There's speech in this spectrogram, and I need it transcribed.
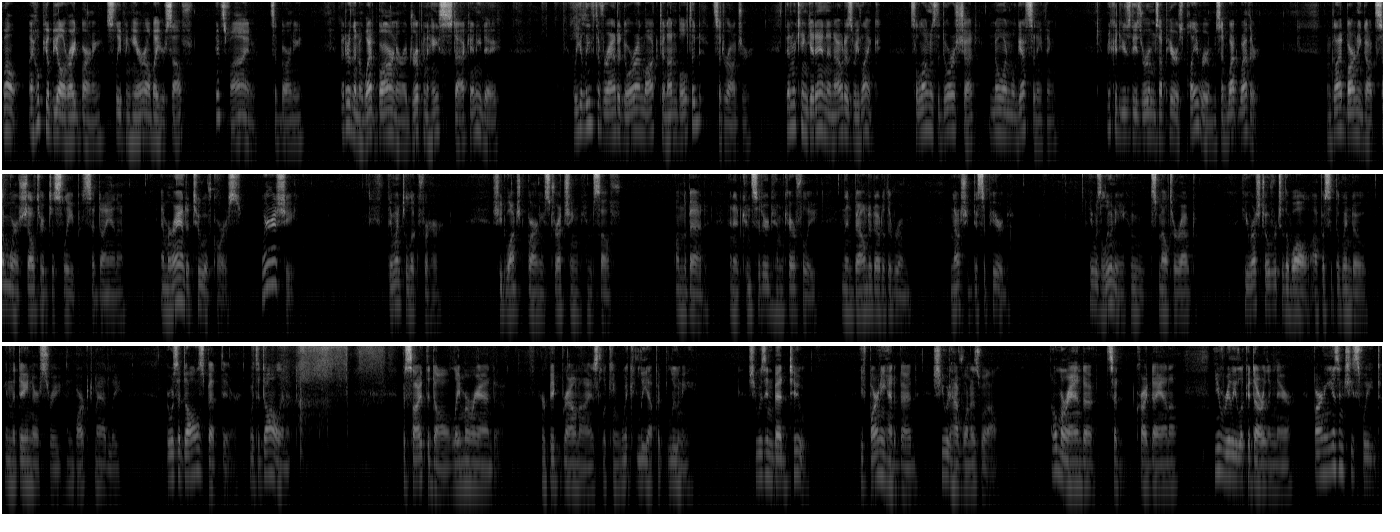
Well, I hope you'll be all right, Barney, sleeping here all by yourself. It's fine, said Barney. Better than a wet barn or a dripping haystack any day. Will you leave the veranda door unlocked and unbolted? said Roger. Then we can get in and out as we like. So long as the door is shut, no one will guess anything. We could use these rooms up here as playrooms in wet weather. I'm glad Barney got somewhere sheltered to sleep, said Diana. And Miranda, too, of course. Where is she? They went to look for her. She'd watched Barney stretching himself on the bed and had considered him carefully and then bounded out of the room. Now she'd disappeared. It was Loony who smelt her out he rushed over to the wall opposite the window in the day nursery and barked madly. There was a doll's bed there, with a doll in it. Beside the doll lay Miranda, her big brown eyes looking wickedly up at Loony. She was in bed too. If Barney had a bed, she would have one as well. Oh, Miranda, said cried Diana, you really look a darling there. Barney, isn't she sweet?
